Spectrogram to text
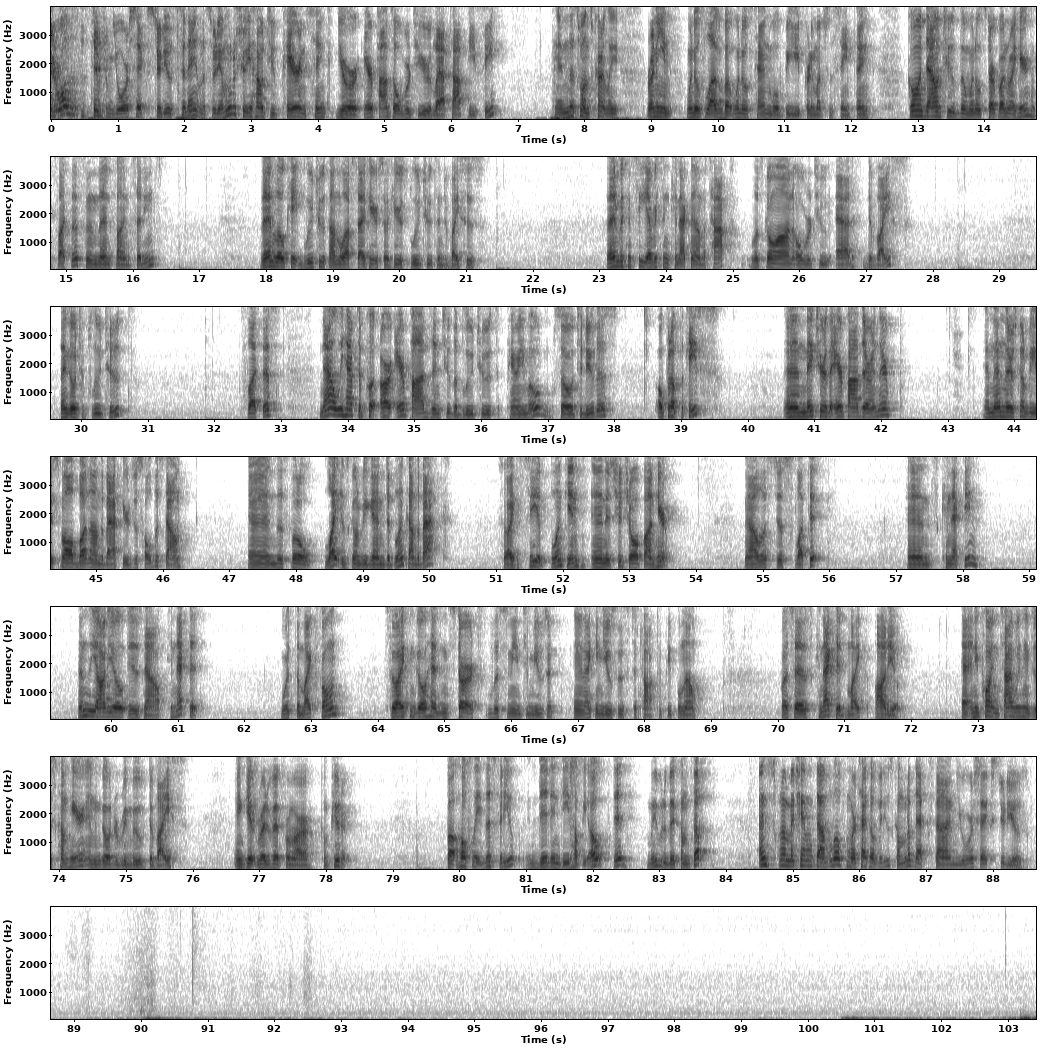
Hey everyone, this is Tim from Your Six Studios. Today in this video, I'm going to show you how to pair and sync your AirPods over to your laptop PC. And this one's currently running Windows 11, but Windows 10 will be pretty much the same thing. Going down to the Windows Start button right here and select this and then find Settings. Then locate Bluetooth on the left side here. So here's Bluetooth and devices. Then we can see everything connected on the top. Let's go on over to Add Device. Then go to Bluetooth. Select this. Now we have to put our AirPods into the Bluetooth pairing mode. So to do this, open up the case and make sure the AirPods are in there. And then there's going to be a small button on the back here. Just hold this down. And this little light is going to begin to blink on the back. So I can see it blinking and it should show up on here. Now let's just select it. And it's connecting and the audio is now connected with the microphone. So I can go ahead and start listening to music and I can use this to talk to people now. But it says connected mic audio. At any point in time, we can just come here and go to remove device and get rid of it from our computer. But hopefully this video did indeed help you out. If it did, leave it a big thumbs up. And subscribe to my channel down below for more tech videos coming up next on Your Six Studios.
